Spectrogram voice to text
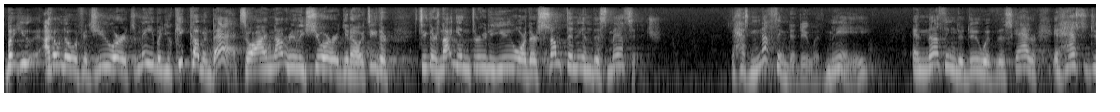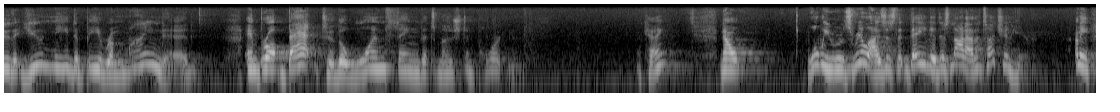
But you, I don't know if it's you or it's me, but you keep coming back. So I'm not really sure, you know, it's either, it's either it's not getting through to you or there's something in this message that has nothing to do with me and nothing to do with this gathering. It has to do that you need to be reminded and brought back to the one thing that's most important. Okay? Now, what we realize is that David is not out of touch in here. I mean,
